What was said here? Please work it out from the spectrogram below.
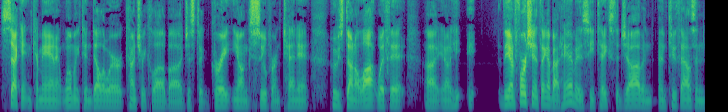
second in command at Wilmington, Delaware Country Club. Uh, just a great young superintendent who's done a lot with it. Uh, you know, he, he, the unfortunate thing about him is he takes the job in, in 2000-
